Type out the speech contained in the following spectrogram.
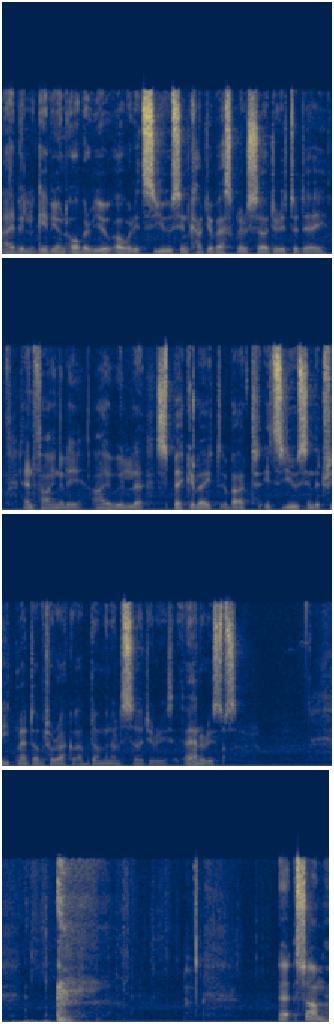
I will give you an overview over its use in cardiovascular surgery today, and finally, I will uh, speculate about its use in the treatment of thoracoabdominal surgeries, aneurysms. Uh, some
